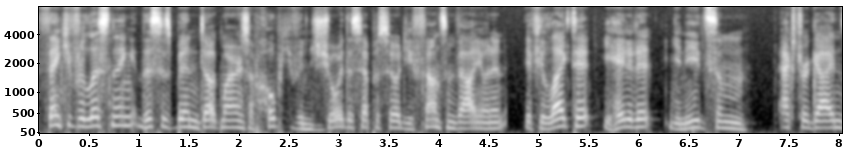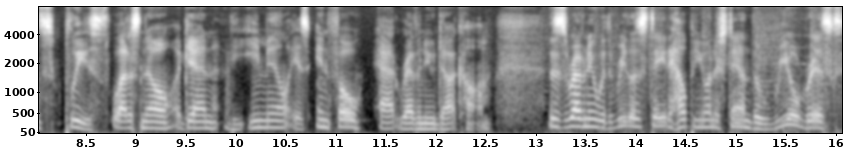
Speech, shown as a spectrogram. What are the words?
Thank you for listening. This has been Doug Myers. I hope you've enjoyed this episode. You found some value in it. If you liked it, you hated it, you need some extra guidance, please let us know. Again, the email is info at revnyou.com. This is Revenue with Real Estate, helping you understand the real risks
